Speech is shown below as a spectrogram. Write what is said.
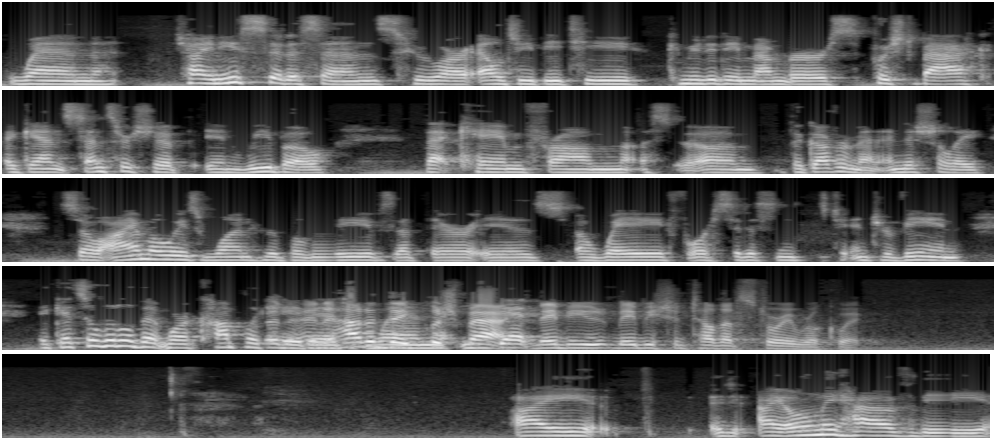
when Chinese citizens who are LGBT community members pushed back against censorship in Weibo that came from um, the government initially. So I'm always one who believes that there is a way for citizens to intervene. It gets a little bit more complicated. and how did they push back? get- maybe, you, maybe you should tell that story real quick. I I only have the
